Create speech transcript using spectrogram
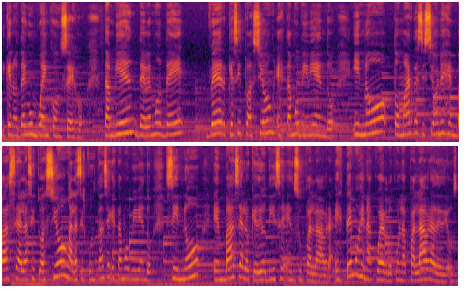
y que nos den un buen consejo. También debemos de ver qué situación estamos viviendo y no tomar decisiones en base a la situación, a la circunstancia que estamos viviendo, sino en base a lo que Dios dice en su palabra. Estemos en acuerdo con la palabra de Dios,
